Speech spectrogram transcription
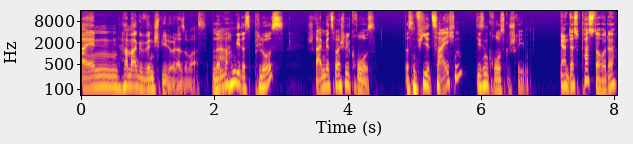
ein Hammer-Gewinnspiel oder sowas. Und dann ah. machen wir das Plus, schreiben wir zum Beispiel groß. Das sind vier Zeichen, die sind groß geschrieben. Ja, das passt doch, oder?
